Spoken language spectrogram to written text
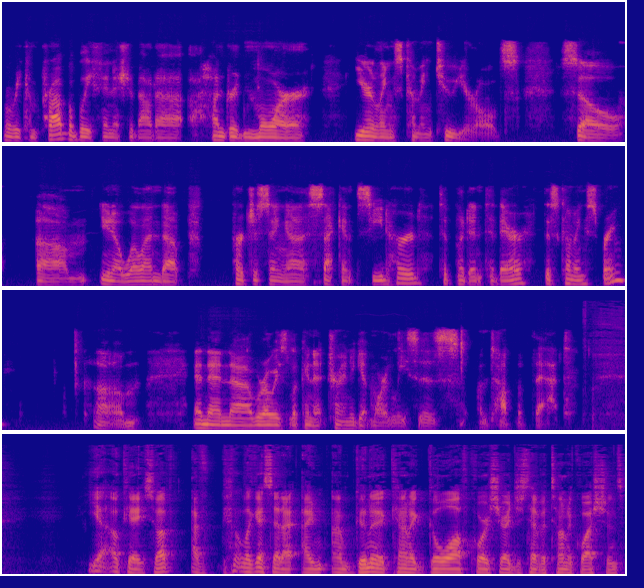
where we can probably finish about a, hundred more yearlings coming two year olds. So, um, you know, we'll end up purchasing a second seed herd to put into there this coming spring. Um, and then uh, we're always looking at trying to get more leases on top of that. Yeah. Okay. So I've, I've, like I said, I, I I'm gonna kind of go off course here. I just have a ton of questions.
